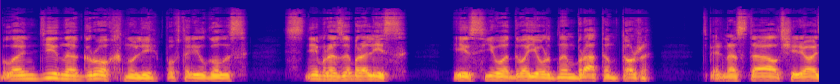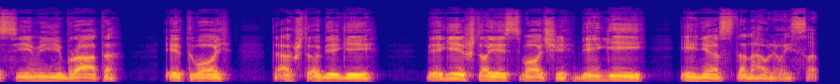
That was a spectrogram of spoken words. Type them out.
«Блондина грохнули», — повторил голос. «С ним разобрались, и с его двоюродным братом тоже. Теперь настал черед семьи брата, и твой, так что беги, беги, что есть мочи, беги и не останавливайся».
